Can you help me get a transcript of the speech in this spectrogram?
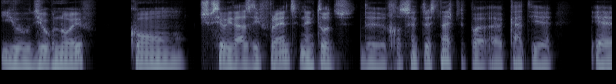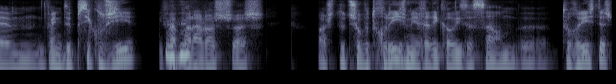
e o Diogo Noivo, com especialidades diferentes, nem todos de relações internacionais. Exemplo, a Cátia eh, vem de psicologia e vai Uhum. parar aos, aos, aos estudos sobre o terrorismo e a radicalização de terroristas.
